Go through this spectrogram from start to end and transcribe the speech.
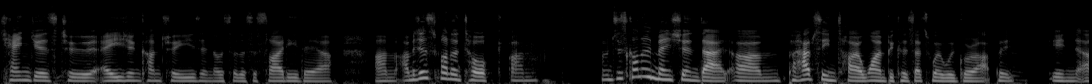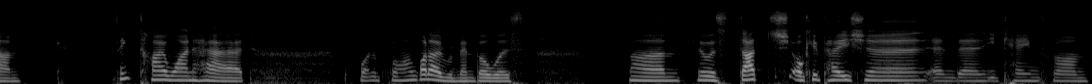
changes to asian countries and also the society there. Um, i'm just going to talk um, i'm just going to mention that um, perhaps in taiwan because that's where we grew up. In, in um, i think taiwan had what from what I remember was um there was Dutch occupation and then it came from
